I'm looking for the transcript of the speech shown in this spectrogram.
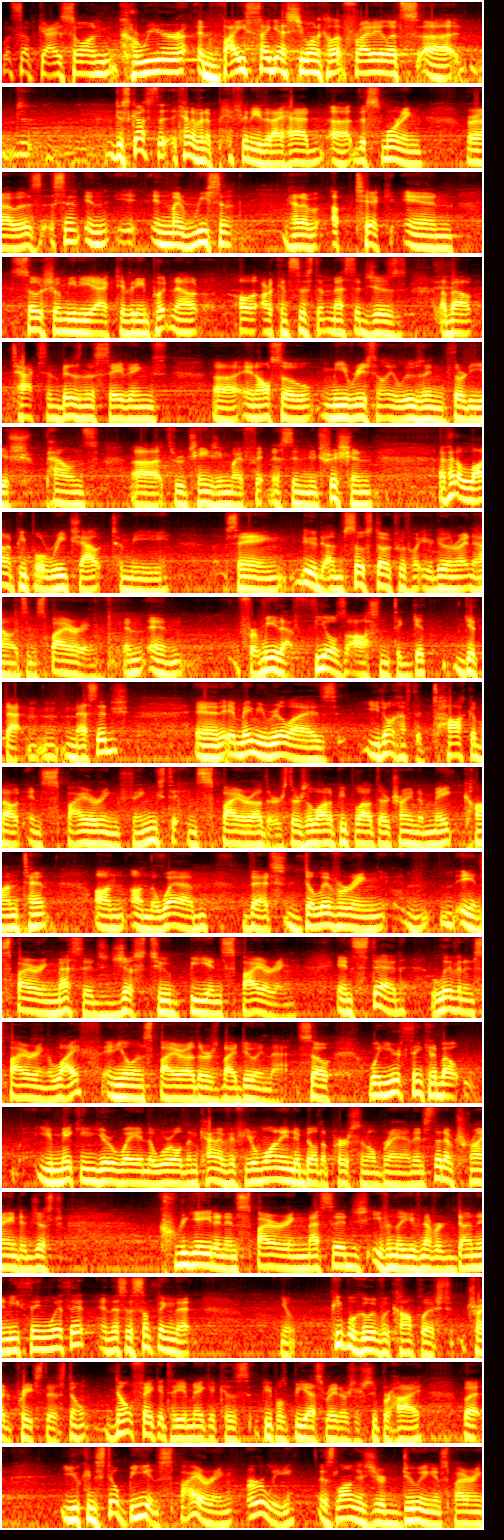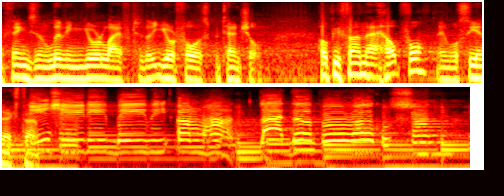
What's up, guys? So, on career advice, I guess you want to call it Friday, let's uh, discuss the, kind of an epiphany that I had uh, this morning where I was in, in my recent kind of uptick in social media activity and putting out all our consistent messages about tax and business savings. Uh, and also, me recently losing 30 ish pounds uh, through changing my fitness and nutrition I've had a lot of people reach out to me saying, dude, I'm so stoked with what you're doing right now. It's inspiring. And, and for me, that feels awesome to get, get that m- message. And it made me realize you don't have to talk about inspiring things to inspire others. There's a lot of people out there trying to make content on, on the web that's delivering the inspiring message just to be inspiring. Instead, live an inspiring life and you'll inspire others by doing that. So when you're thinking about you making your way in the world and kind of if you're wanting to build a personal brand, instead of trying to just create an inspiring message even though you've never done anything with it, and this is something that you know people who have accomplished try to preach this. Don't don't fake it till you make it because people's BS raters are super high. But you can still be inspiring early as long as you're doing inspiring things and living your life to the, your fullest potential. Hope you found that helpful, and we'll see you next time. Shady, baby, I'm hot, like the prodigal son.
